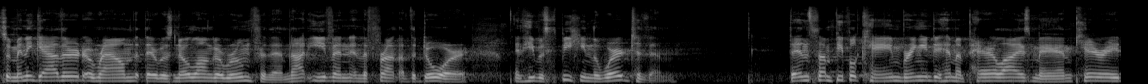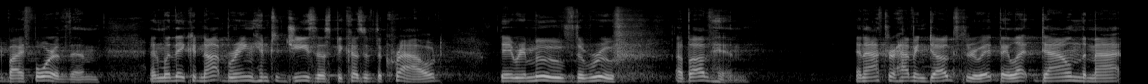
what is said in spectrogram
So many gathered around that there was no longer room for them, not even in the front of the door, and he was speaking the word to them. Then some people came, bringing to him a paralyzed man carried by four of them. And when they could not bring him to Jesus because of the crowd, they removed the roof above him. And after having dug through it, they let down the mat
